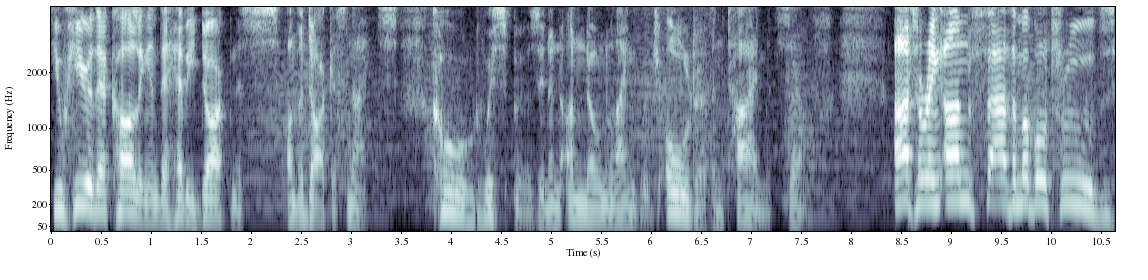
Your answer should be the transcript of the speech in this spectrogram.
You hear their calling in the heavy darkness on the darkest nights, cold whispers in an unknown language older than time itself, uttering unfathomable truths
